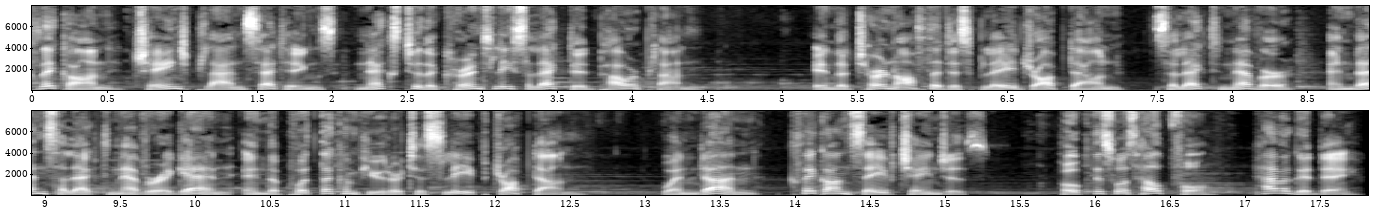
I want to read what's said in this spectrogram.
Click on Change Plan Settings next to the currently selected power plan. In the Turn off the display drop-down, select Never and then select Never again in the Put the computer to sleep drop-down. When done, click on Save Changes. Hope this was helpful. Have a good day.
